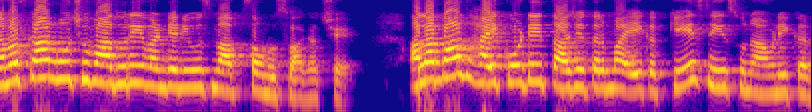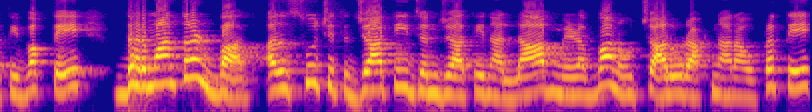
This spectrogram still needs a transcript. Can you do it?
નમસ્કાર, હું છું માધુરી. વંડ્યા ન્યૂઝમાં આપ સૌનું સ્વાગત છે. અલ્હાબાદ હાઈકોર્ટે તાજેતરમાં એક કેસની સુનાવણી કરતી વખતે ધર્માંતરણ બાદ અનુસૂચિત જાતિ, જનજાતિના લાભ મેળવવાનું ચાલુ રાખનારાઓ પ્રત્યે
